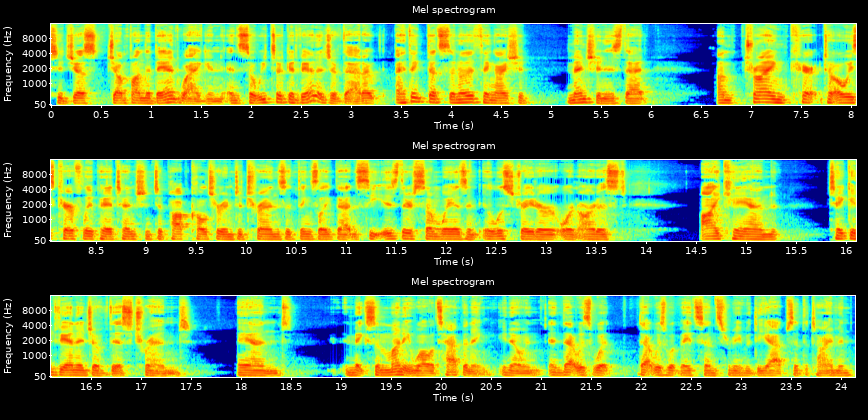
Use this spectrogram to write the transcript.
to just jump on the bandwagon. And so we took advantage of that. I, I think that's another thing I should mention is that I'm trying care- to always carefully pay attention to pop culture and to trends and things like that and see is there some way as an illustrator or an artist I can take advantage of this trend and make some money while it's happening, you know, and, and that was what that was what made sense for me with the apps at the time. And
